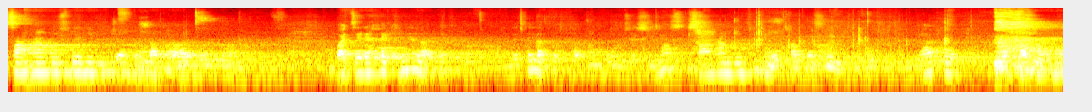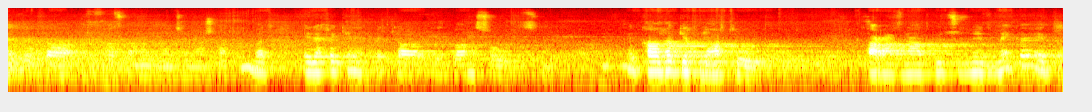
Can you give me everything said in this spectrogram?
սանհանգույցների վիճակը շատ կարևոր է, բայց երեխեքին էլ է պետք է, դա էլ է կրթական process-ի մաս, սանհանգույցը մոտավորապես է։ Իհարկե, կրթականները պետք է հասկանալ ոնց են աշխատում, բայց երեխեքին պետք է այդ բանը սովորեցնել։ Քաղաքակիրթ մարդու առանձնահատկություններից մեկը այդ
